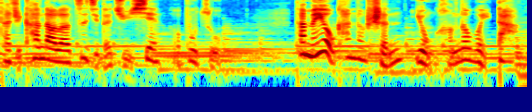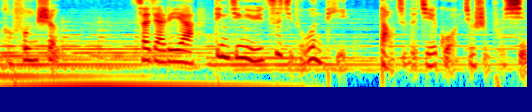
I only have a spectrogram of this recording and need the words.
他只看到了自己的局限和不足。他没有看到神永恒的伟大和丰盛，撒加利亚定睛于自己的问题，导致的结果就是不信，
